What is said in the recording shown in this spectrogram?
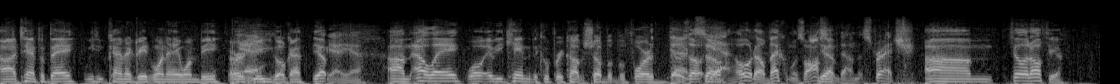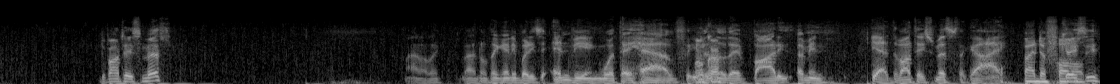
Uh, Tampa Bay, we kind of agreed 1A, 1B. Or Yeah. you go, okay. Yep. Yeah, yeah. Um, LA, well, if you came to the Cooper Kupp show, but before It that, was, so yeah, Odell Beckham was awesome Yep. down the stretch. um, Philadelphia. DeVonta Smith. I don't think I don't think anybody's envying what they have, even Okay. though they have bodies. I mean, yeah, DeVonta Smith's the guy. By default, Casey?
